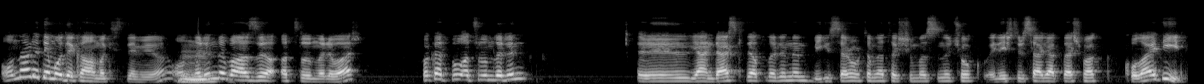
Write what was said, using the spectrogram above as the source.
onlar da demode kalmak istemiyor. Onların hmm. da bazı atılımları var. Fakat bu atılımların e, yani ders kitaplarının bilgisayar ortamına taşınmasını çok eleştirisel yaklaşmak kolay değil.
